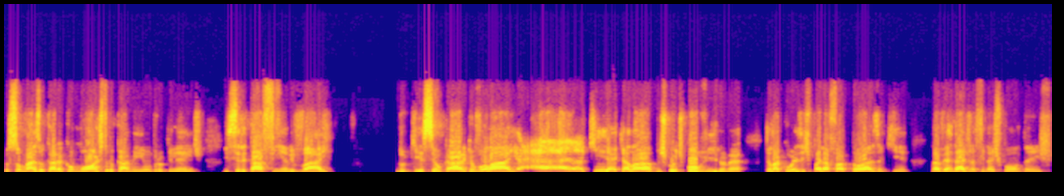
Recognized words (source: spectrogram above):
Eu sou mais o cara que eu mostro o caminho para o cliente e se ele está afim, ele vai do que ser o cara que eu vou lá e ah, aqui aquela biscoito de polvilho, né? Aquela coisa espalhafatosa que, na verdade, no fim das contas,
